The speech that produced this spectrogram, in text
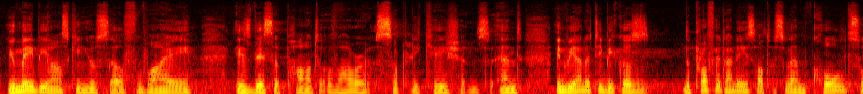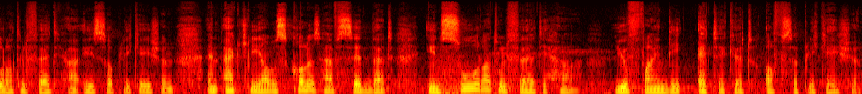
You may be asking yourself, why is this a part of our supplications? And in reality, because the Prophet ﷺ called Surah Al Fatiha a supplication. And actually, our scholars have said that in Surah Al Fatiha, you find the etiquette of supplication.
